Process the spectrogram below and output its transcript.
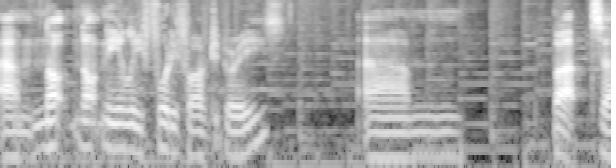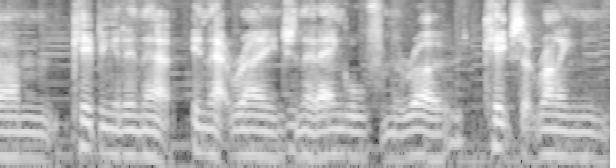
um, not not nearly 45 degrees, um, but um, keeping it in that in that range in that angle from the road keeps it running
